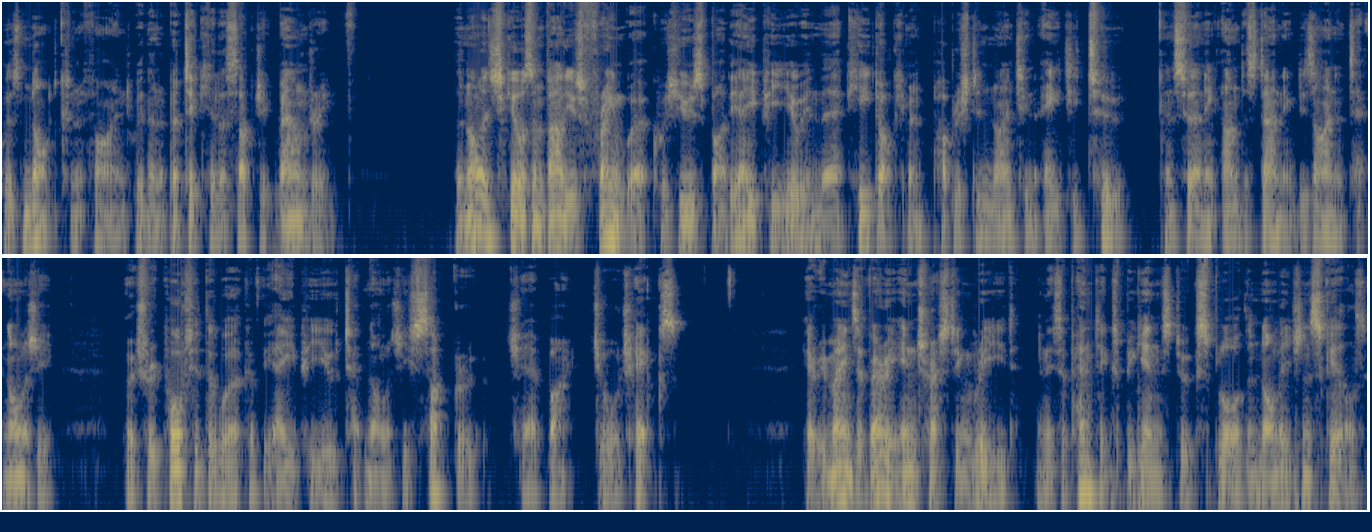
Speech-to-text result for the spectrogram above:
was not confined within a particular subject boundary. The Knowledge, Skills and Values framework was used by the APU in their key document published in 1982 concerning understanding design and technology, which reported the work of the APU Technology Subgroup, chaired by George Hicks. It remains a very interesting read, and its appendix begins to explore the knowledge and skills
